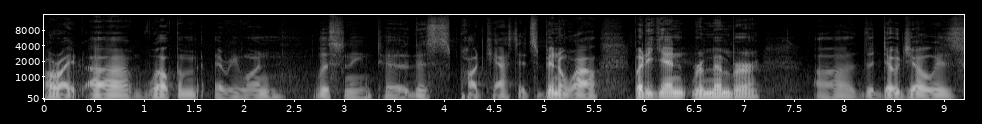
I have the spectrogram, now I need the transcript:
All right. Uh, welcome, everyone listening to this podcast. It's been a while. But again, remember uh, the dojo is.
